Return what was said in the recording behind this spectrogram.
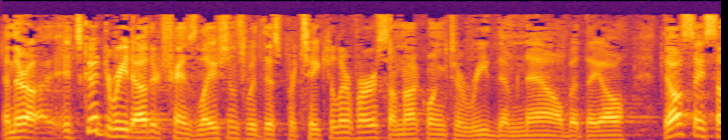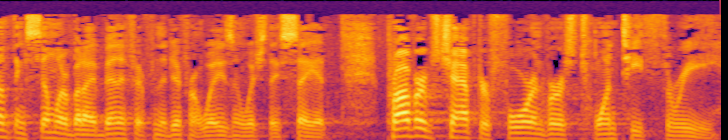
And there, are, it's good to read other translations with this particular verse. I'm not going to read them now, but they all they all say something similar, but I benefit from the different ways in which they say it. Proverbs chapter four and verse 23.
